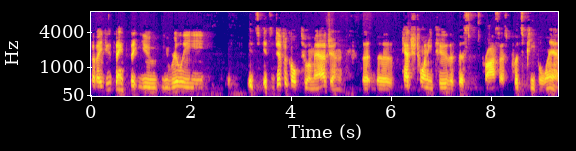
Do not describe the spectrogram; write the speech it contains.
but I do think that you you really it's it's difficult to imagine the the catch twenty two that this process puts people in,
